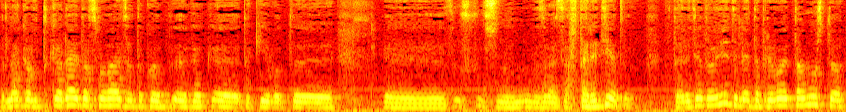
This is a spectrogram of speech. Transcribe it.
Однако, вот, когда это смывается такой, э, как, э, такие вот, э, э, что называется, авторитеты, авторитет родителей, это приводит к тому, что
